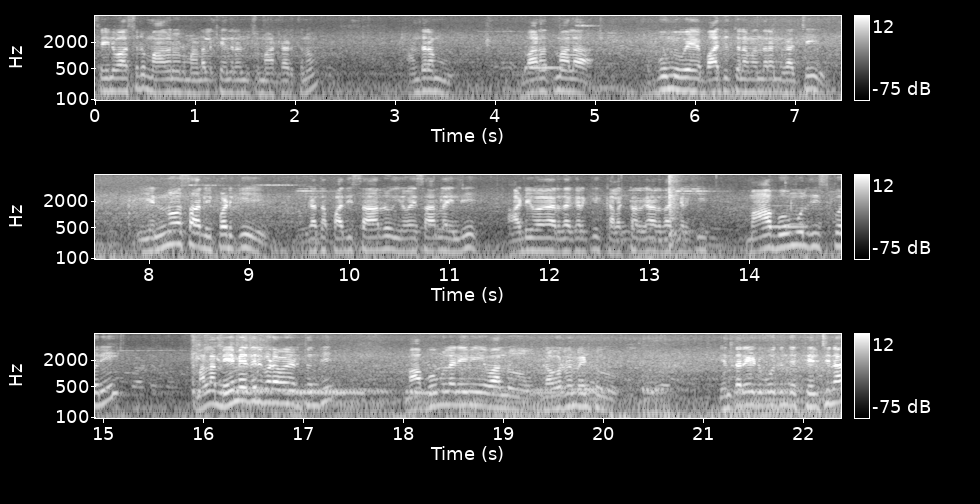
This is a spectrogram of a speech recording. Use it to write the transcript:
శ్రీనివాసుడు. మాగనూరు మండల కేంద్రం నుంచి మాట్లాడుతున్నాం. అందరం భారత్మాల భూమి పోయే బాధితులం అందరం కలిసి ఎన్నోసార్లు ఇప్పటికీ గత పది సార్లు ఇరవై సార్లు అయింది. ఆర్డీఓ గారి దగ్గరికి కలెక్టర్ గారి దగ్గరికి మా భూములు తీసుకొని మళ్ళీ మేమే కూడా పెడుతుంది. మా భూములనేవి వాళ్ళు గవర్నమెంటు ఎంత రేటు పోతుందో తెలిసినా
